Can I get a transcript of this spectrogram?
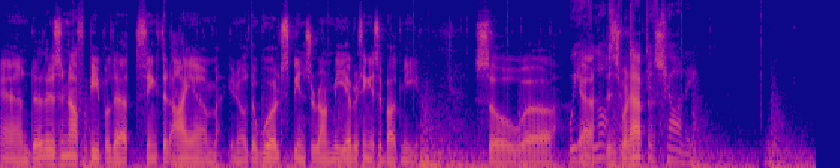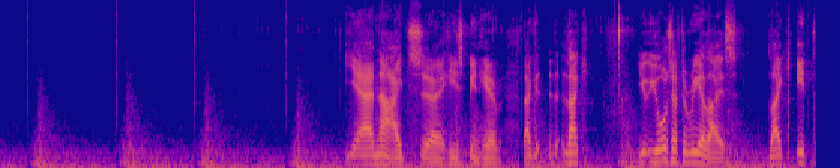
And uh, there's enough people that think that I am, you know, the world spins around me, everything is about me. So, uh, We yeah, this is what happens. Charlie. Yeah, nah, it's uh, he's been here. Like, like, you you also have to realize, like it.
